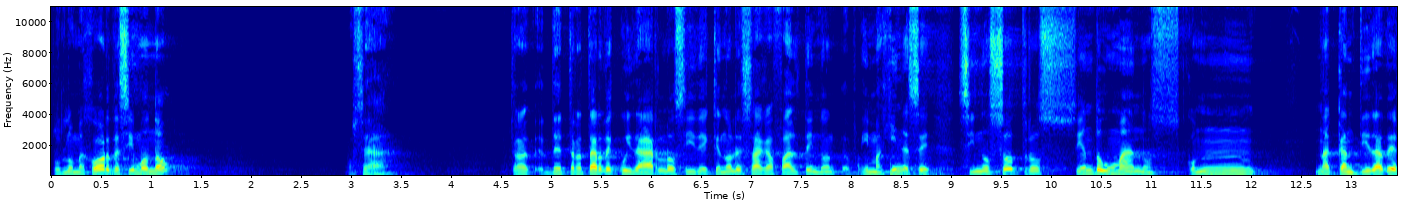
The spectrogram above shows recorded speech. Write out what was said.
Pues lo mejor, decimos, ¿no? O sea, de tratar de cuidarlos y de que no les haga falta. Imagínense, si nosotros, siendo humanos, con una cantidad de,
